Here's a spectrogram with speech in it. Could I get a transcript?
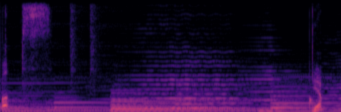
Whoops. Yep.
